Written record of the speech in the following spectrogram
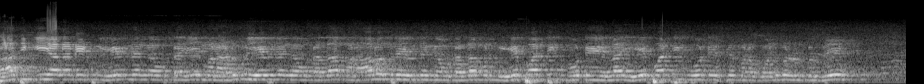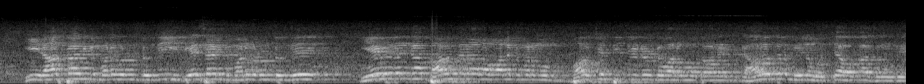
రాజకీయాలు అనేటివి ఏ విధంగా ఉంటాయి మన అడుగు ఏ విధంగా ఉండాలా మన ఆలోచన ఏ విధంగా ఉండాలా మనం ఏ పార్టీకి ఓటు వేయాలా ఏ పార్టీకి ఓటు వేస్తే మనకు మనుగడ ఉంటుంది ఈ రాష్ట్రానికి మనుగడ ఉంటుంది ఈ దేశానికి మనుగడ ఉంటుంది ఏ విధంగా భావితరాల వాళ్ళకి మనము భవిష్యత్తు ఇచ్చినటువంటి వాళ్ళం అవుతాం అనేటువంటి ఆలోచన మీలో వచ్చే అవకాశం ఉంది.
